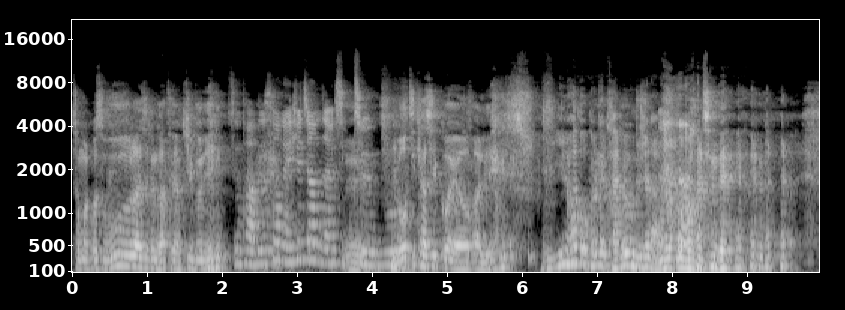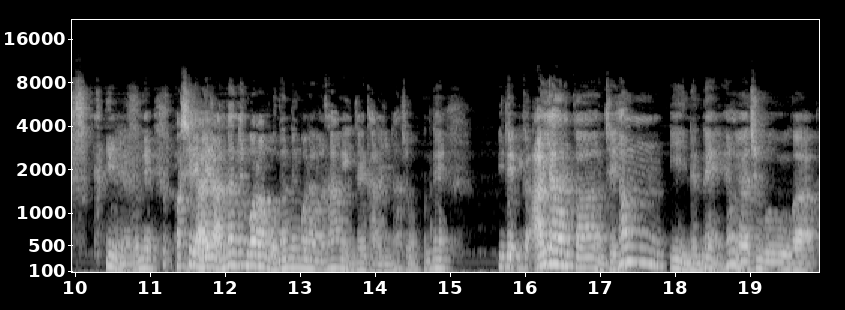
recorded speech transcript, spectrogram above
정말 벌써 우울해지는 것 같아요, 기분이. 지금 다들 손에 휴지 한 장씩 네. 들고 이거 어떻게 하실 거예요, 빨리. 일화도 그렇게 가벼운 주제는 아니었던 것 같은데. 큰일이에요. 근데 확실히 아이를 안 낳는 거랑 못 낳는 거랑은 상황이 굉장히 다르긴 하죠. 근데 근데 이거 아이 하니까 제 형이 있는데 형 여자친구가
